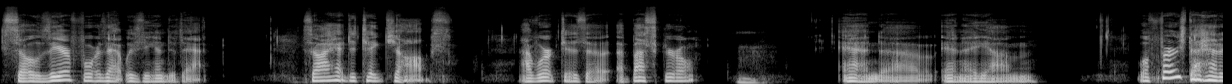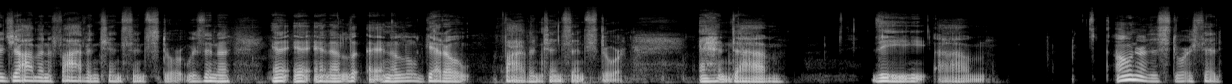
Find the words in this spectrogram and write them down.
So therefore, that was the end of that. So I had to take jobs. I worked as a, a bus girl Mm. And uh, in a, um, well, first I had a job in a five and ten cent store. It was in a in a in a, in a little ghetto five and ten cent store, and um, the um, owner of the store said,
